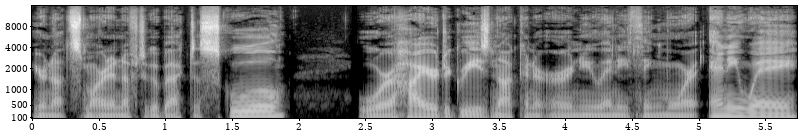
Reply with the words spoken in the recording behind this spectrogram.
you're not smart enough to go back to school, or a higher degree is not going to earn you anything more anyway,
